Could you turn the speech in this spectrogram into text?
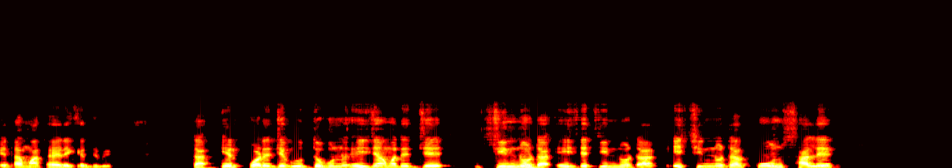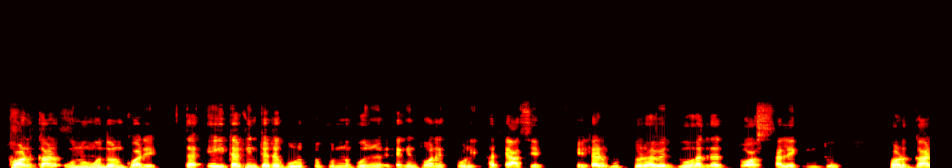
এটা মাথায় রেখে দেবে। তা এর পরের যে গুরুত্বপূর্ণ, এই যে আমাদের যে চিহ্নটা, এই যে চিহ্নটা, এই চিহ্নটা কোন সালে সরকার অনুমোদন করে? তা এইটা কিন্তু একটা গুরুত্বপূর্ণ প্রশ্ন। এটা কিন্তু অনেক পরীক্ষাতে আসে এটার উত্তর হবে দু হাজার দশ সালে কিন্তু সরকার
